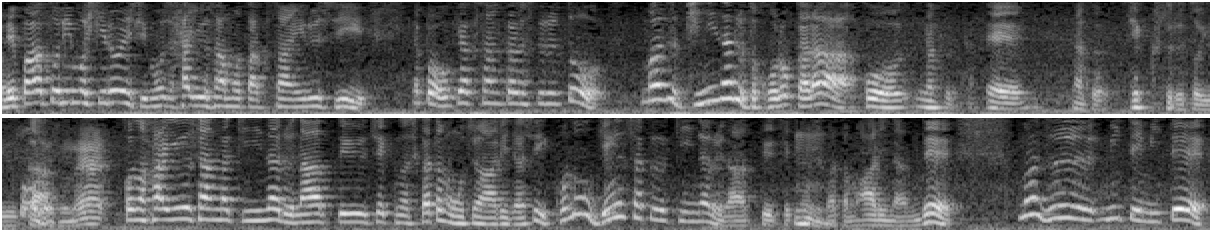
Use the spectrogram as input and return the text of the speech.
レパートリーも広いし、もし俳優さんもたくさんいるし、やっぱお客さんからすると、まず気になるところから、こう、なんつうんですか、えー、なんつうの、チェックするというそうか、ですね。この俳優さんが気になるなっていうチェックの仕方ももちろんありだし、この原作が気になるなっていうチェックの仕方もありなんで、まず見てみて、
